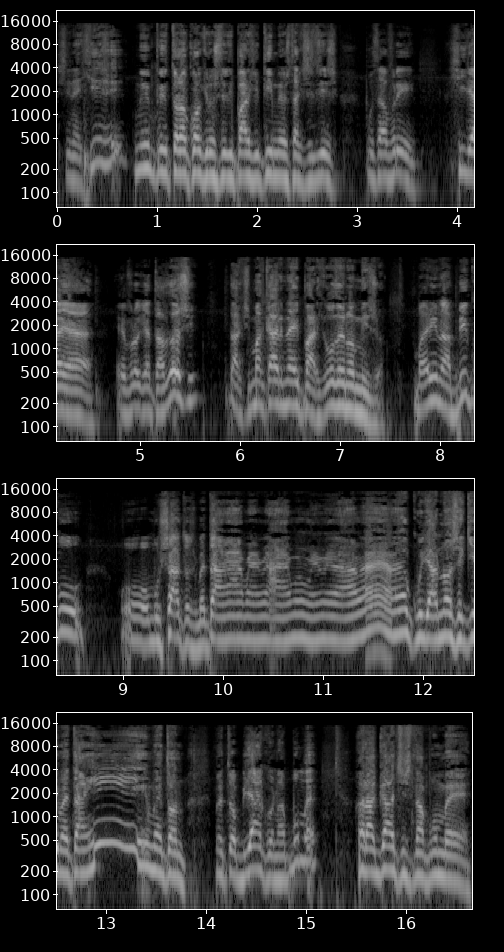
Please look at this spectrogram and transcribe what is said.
συνεχίζει. Μην πει τώρα κόκκινος ότι υπάρχει τίμιο ταξιτζής που θα βρει χίλια ευρώ για να τα δώσει. Εντάξει, μακάρι να υπάρχει, εγώ δεν νομίζω. Μαρίνα Μπίκου, ο Μουσάτος μετά. Ο Κουλιανός εκεί μετά. Με τον, με τον Μπιάκο να πούμε. Ραγκάτσις να πούμε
